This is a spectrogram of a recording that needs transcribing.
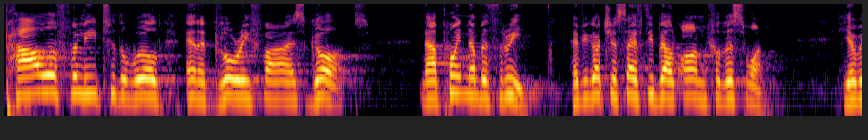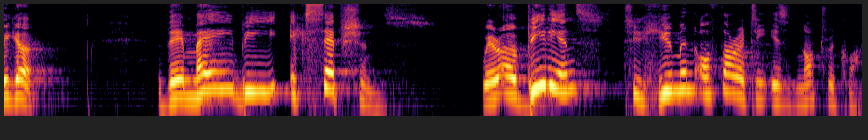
powerfully to the world and it glorifies God. Now, point number three have you got your safety belt on for this one? Here we go. There may be exceptions where obedience to human authority is not required.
